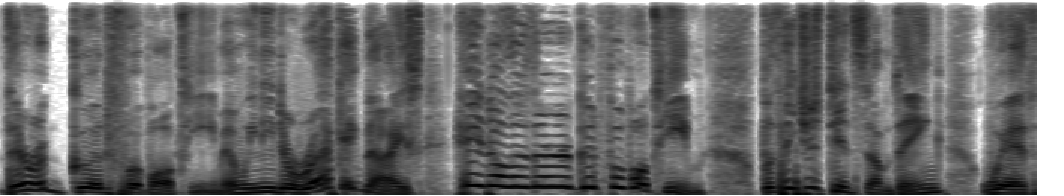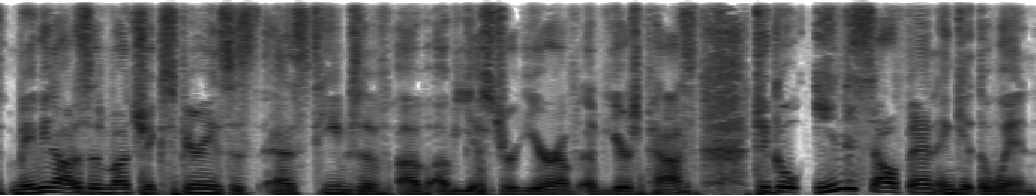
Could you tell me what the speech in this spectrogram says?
They're a good football team, and we need to recognize, hey, no, they're a good football team, but they just did something with maybe not as much experience as, as teams of, of, of yesteryear, of, of years past, to go into South Bend and get the win.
